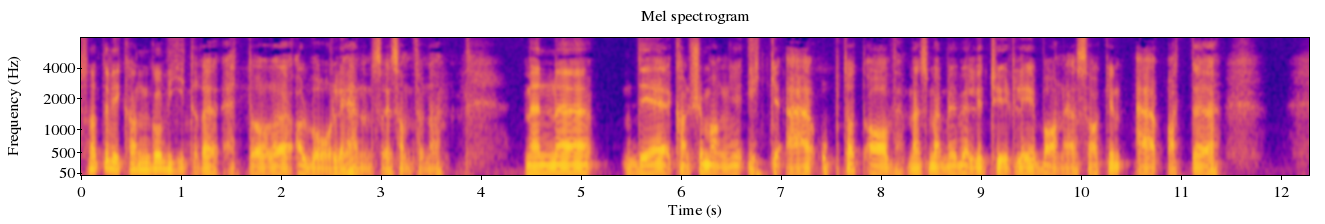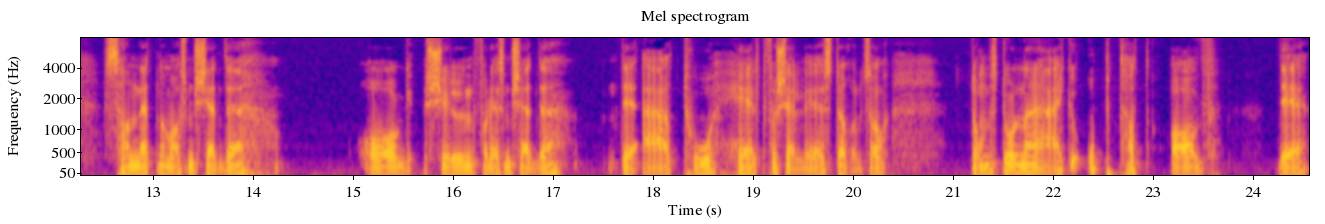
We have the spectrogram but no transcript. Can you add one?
sånn at vi kan gå videre etter uh, alvorlige hendelser i samfunnet. Men uh, det kanskje mange ikke er opptatt av, men som jeg blir veldig tydelig i Baneheia-saken, er at uh, sannheten om hva som skjedde, og skylden for det som skjedde, det er to helt forskjellige størrelser. Domstolene er ikke opptatt av det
